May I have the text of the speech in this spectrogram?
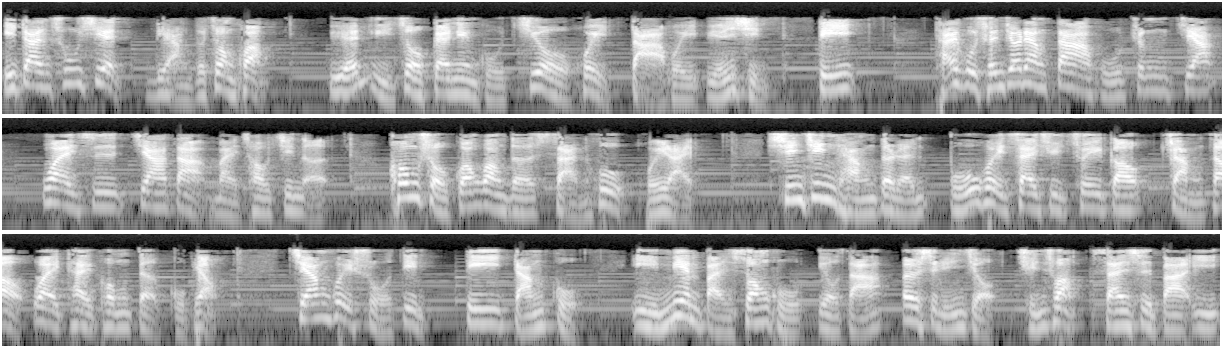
一旦出现两个状况，元宇宙概念股就会打回原形。第一，台股成交量大幅增加，外资加大买超金额，空手观望的散户回来，新进场的人不会再去追高涨到外太空的股票，将会锁定低档股，以面板双虎友达二四零九、群创三四八一。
